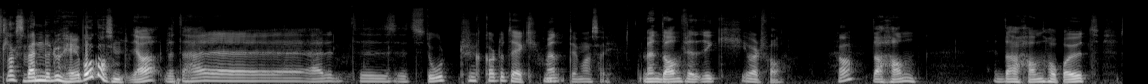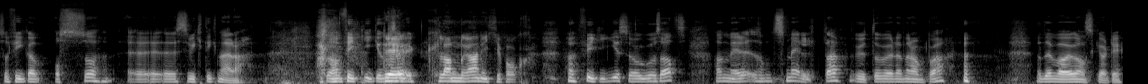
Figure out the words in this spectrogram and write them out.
slags venner du har, Borgersen. Ja, dette her eh, er et, eh, et stort kartotek. Men, Det må jeg si. men Dan Fredrik i hvert fall. Ja. Da han, da han hoppet ut, så fikk han også eh, svikt i knæra. Så han fikk ikke noe Det klandrer han ikke for. Han fikk ikke så god sats. Han mer sånn smelta utover den rampa. Det var jo ganske artig.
